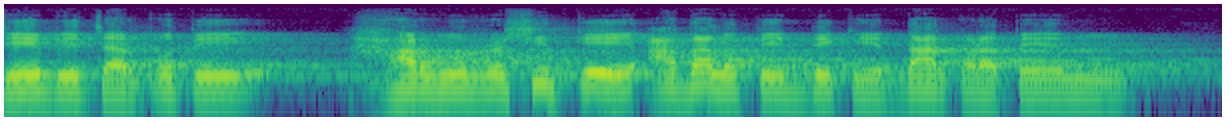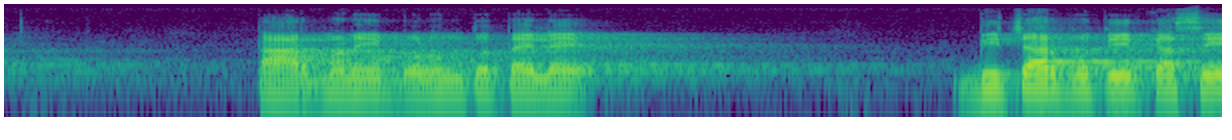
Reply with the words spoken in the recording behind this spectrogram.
যে বিচারপতি হারুনুর রশিদকে আদালতে ডেকে দাঁড় করাতেন। তার মানে বলুন তো তাইলে, বিচারপতির কাছে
